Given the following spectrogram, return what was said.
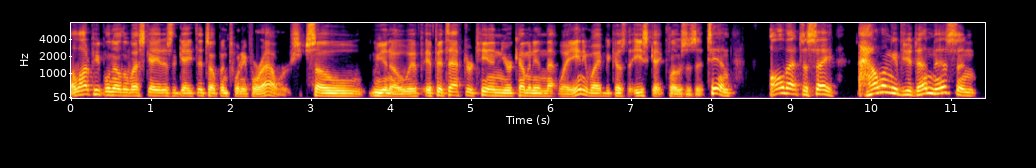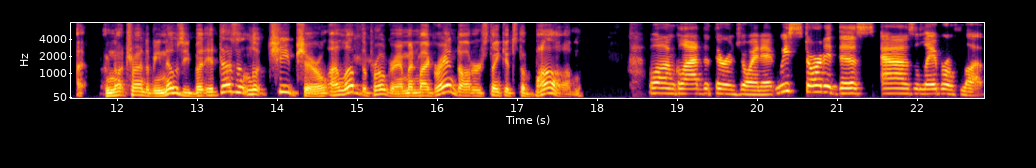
A lot of people know the West Gate is the gate that's open 24 hours. So, you know, if, if it's after 10, you're coming in that way anyway because the East Gate closes at 10. All that to say, how long have you done this? And I, I'm not trying to be nosy, but it doesn't look cheap, Cheryl. I love the program, and my granddaughters think it's the bomb. Well, I'm glad that they're enjoying it. We started this as a labor of love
